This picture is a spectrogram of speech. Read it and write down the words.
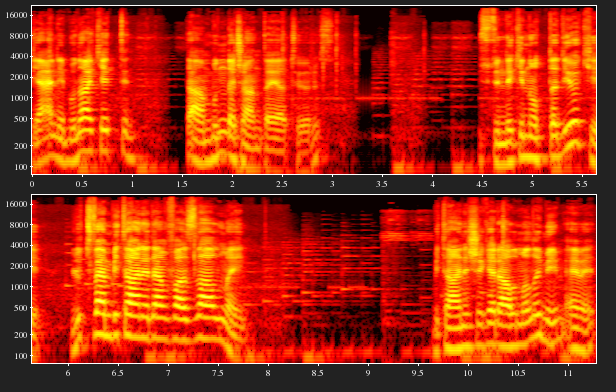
Yani bunu hak ettin. Tamam bunu da çantaya atıyoruz. Üstündeki notta diyor ki lütfen bir taneden fazla almayın. Bir tane şeker almalı mıyım? Evet.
